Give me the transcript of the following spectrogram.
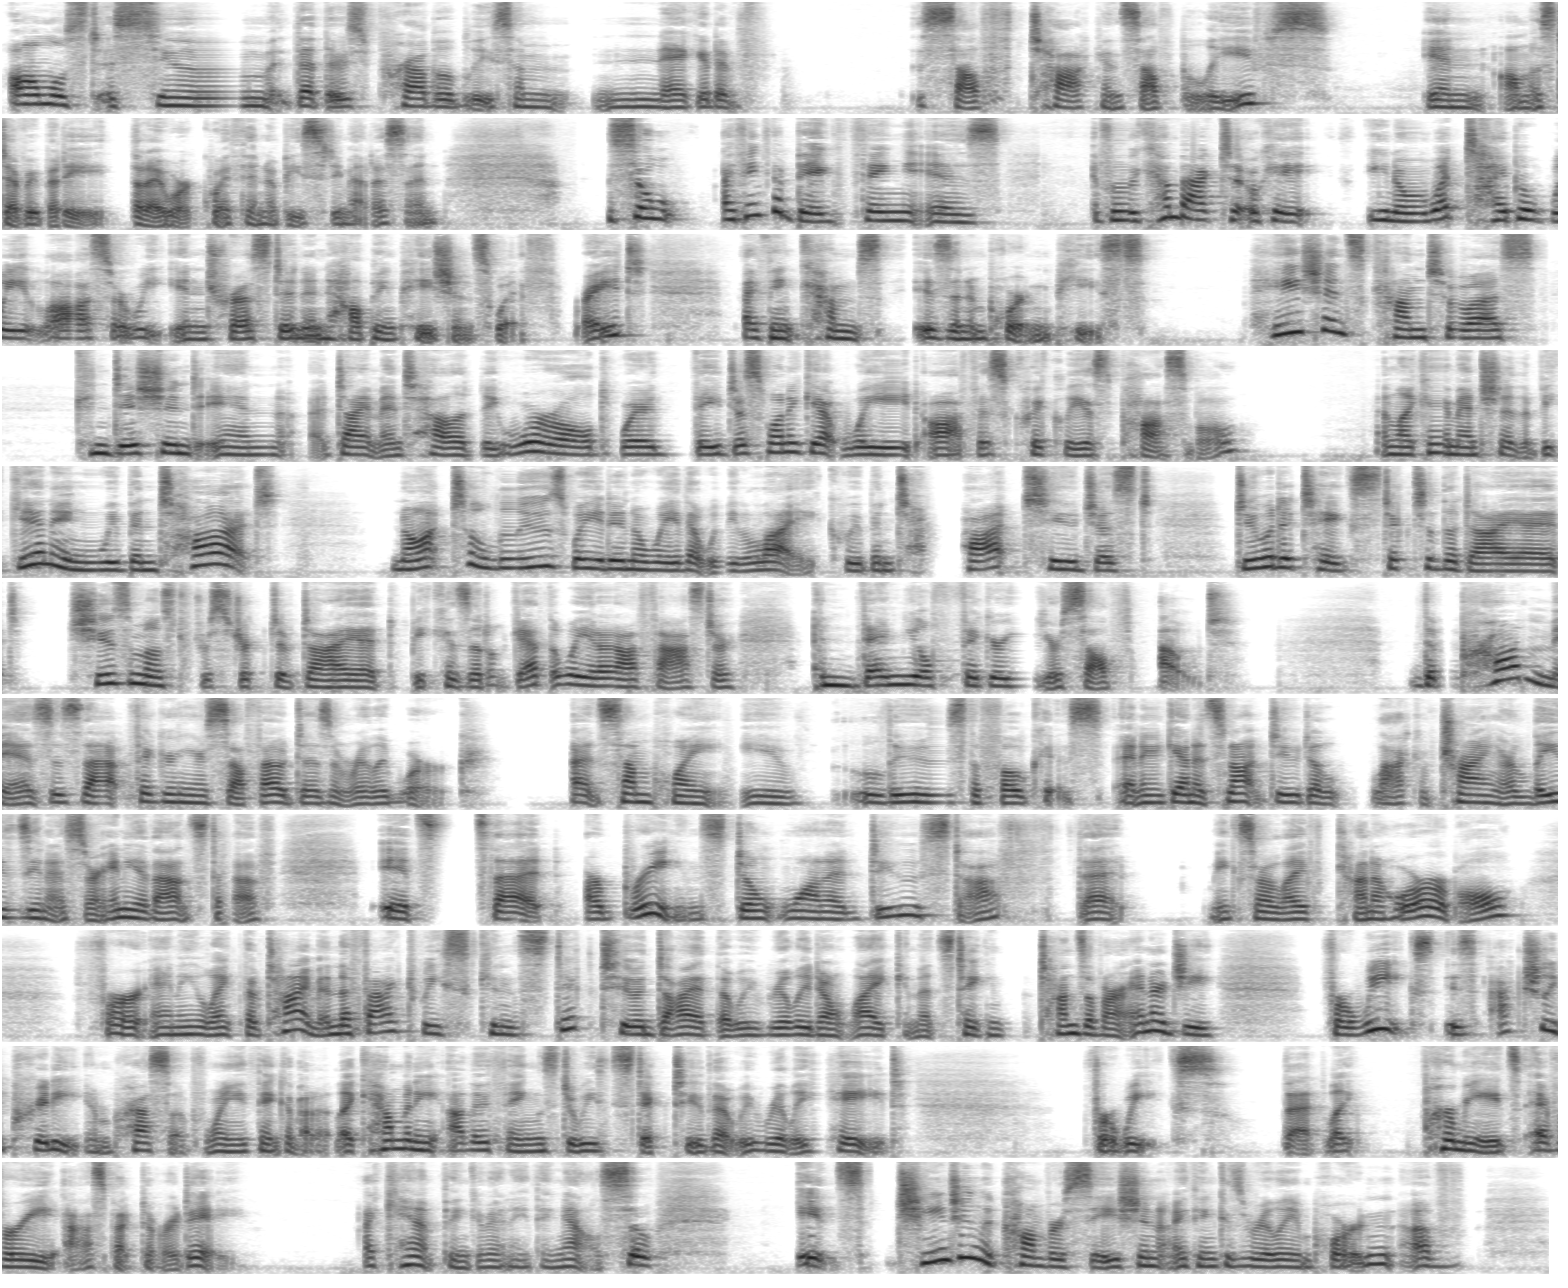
almost assume that there's probably some negative self talk and self beliefs in almost everybody that I work with in obesity medicine. So I think the big thing is if we come back to, okay, you know, what type of weight loss are we interested in helping patients with, right? I think comes is an important piece. Patients come to us conditioned in a diet mentality world where they just want to get weight off as quickly as possible. And like I mentioned at the beginning, we've been taught not to lose weight in a way that we like. We've been taught to just do what it takes, stick to the diet, choose the most restrictive diet because it'll get the weight off faster, and then you'll figure yourself out. The problem is, is that figuring yourself out doesn't really work. At some point, you lose the focus. And again, it's not due to lack of trying or laziness or any of that stuff. It's that our brains don't want to do stuff that makes our life kind of horrible for any length of time. And the fact we can stick to a diet that we really don't like and that's taking tons of our energy for weeks is actually pretty impressive when you think about it. Like how many other things do we stick to that we really hate for weeks that like permeates every aspect of our day? I can't think of anything else. So it's changing the conversation, I think is really important of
